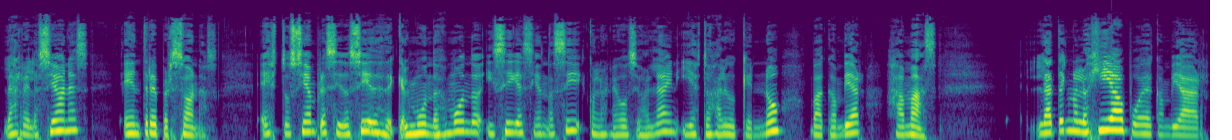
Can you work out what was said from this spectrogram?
Las relaciones entre personas. Esto siempre ha sido así desde que el mundo es mundo y sigue siendo así con los negocios online y esto es algo que no va a cambiar jamás. La tecnología puede cambiar,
